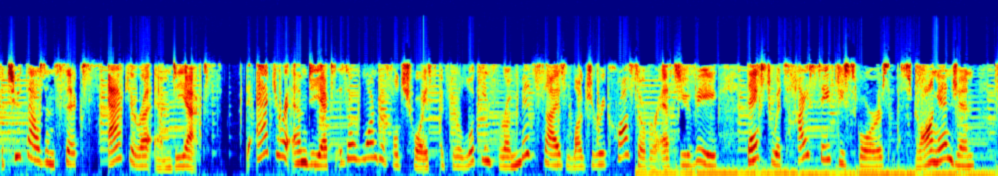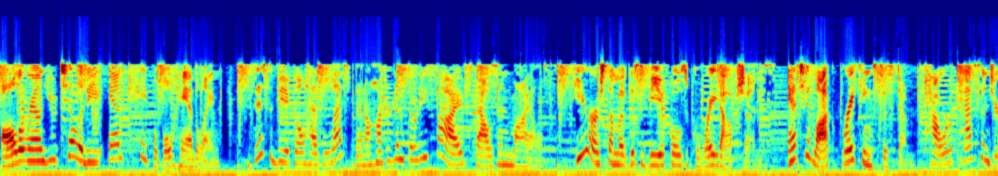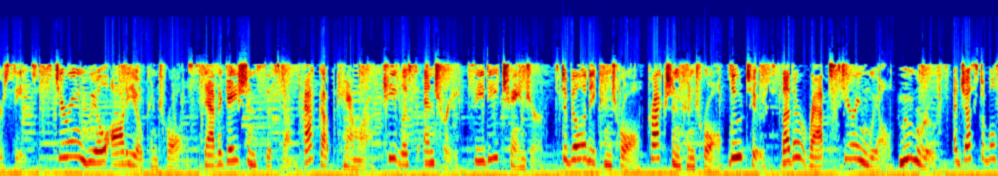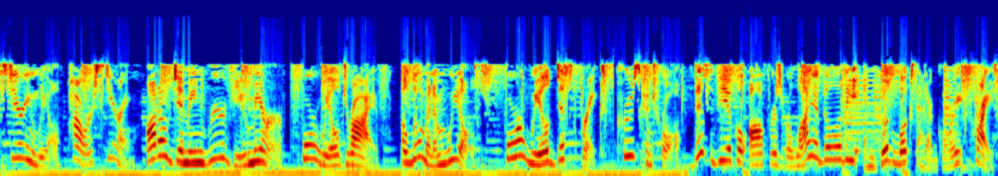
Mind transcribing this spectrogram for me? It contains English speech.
The 2006 Acura MDX. The Acura MDX is a wonderful choice if you're looking for a mid-size luxury crossover SUV thanks to its high safety scores, strong engine, all-around utility, and capable handling. This vehicle has less than 135,000 miles. Here are some of this vehicle's great options. Anti-lock braking system, power passenger seat, steering wheel audio controls, navigation system, backup camera, keyless entry, CD changer, stability control, traction control, Bluetooth, leather wrapped steering wheel, moonroof, adjustable steering wheel, power steering, auto dimming rear view mirror, four wheel drive, aluminum wheels, four-wheel disc brakes, cruise control. This vehicle offers reliability and good looks at a great price.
